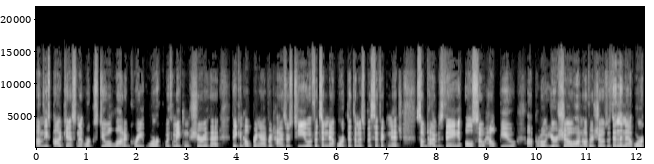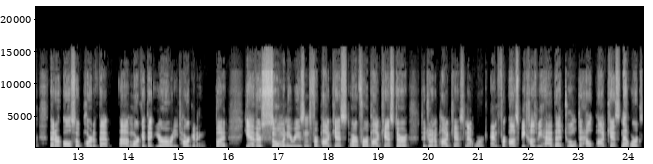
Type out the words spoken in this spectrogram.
Um, these podcast networks do a lot of great work with making sure that they can help bring advertisers to you. If it's a network that's in a specific niche, sometimes they also help you uh, promote your show on other shows within the network that are also part of that uh, market that you're already targeting. But yeah, there's so many reasons for podcast or for a podcaster to join a podcast network. And for us, because we have that tool to help podcast networks,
